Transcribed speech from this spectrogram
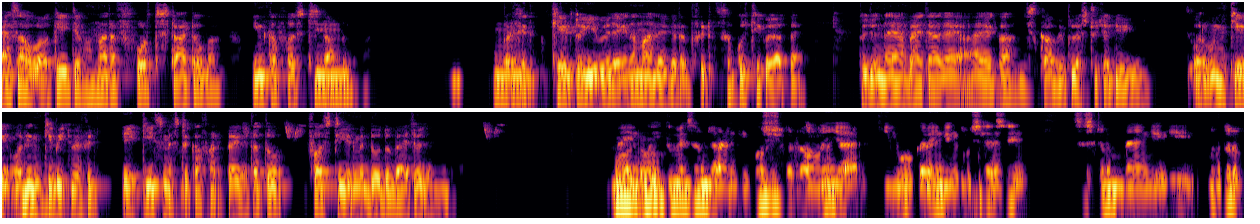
ऐसा होगा कि जब हमारा फोर्थ स्टार्ट होगा इनका फ़र्स्ट स्टार्ट हम्म। होगा। पर हम्म, फिर खेल तो ये भी हो जाएगी ना मान ले अगर फिर सब कुछ ठीक हो जाता है। तो जो नया बैच आ जाए आएगा जिसका अभी प्लस टू चली हुई है और उनके और इनके बीच में फिर एक ही सेमेस्टर का फ़र्क रहेगा था तो फ़र्स्ट ईयर में दो दो बैच हो जाएँगे। मैं तो- वही तुम्हें समझाने की कोशिश कर रहा हूँ ना यार कि वो करेंगे कुछ ऐसे सिस्टम बनाएँगे कि मतलब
